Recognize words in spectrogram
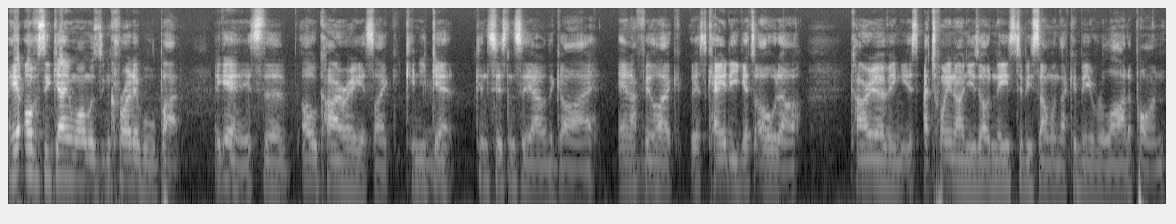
he, obviously game one was incredible, but again, it's the old Kyrie. It's like, can you mm. get consistency out of the guy? And I feel mm. like as KD gets older, Kyrie Irving is at 29 years old needs to be someone that can be relied upon.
